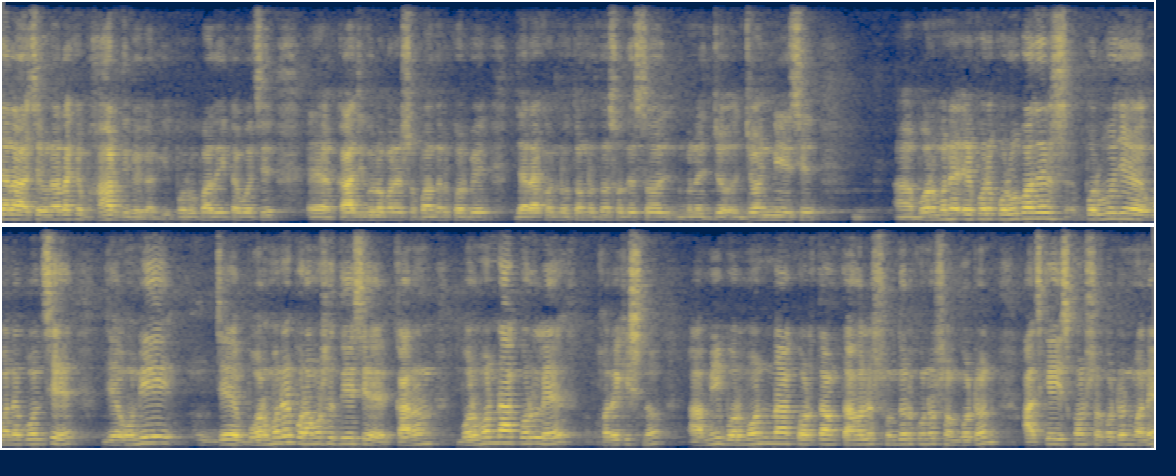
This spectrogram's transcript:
যারা আছে ওনারাকে ভার দিবে আর কি। পূর্বপাত এটা বলছে কাজগুলো মানে সম্পাদন করবে। যারা এখন নতুন নতুন সদস্য মানে জয়েন নিয়েছে বর্মনের এরপরে পূর্বপাদের পূর্ব যে মানে বলছে যে উনি যে বর্মনের পরামর্শ দিয়েছে, কারণ বর্মন না করলে, হরে কৃষ্ণ, আমি বর্মন না করতাম, তাহলে সুন্দর কোনো সংগঠন, আজকে ইসকন সংগঠন মানে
